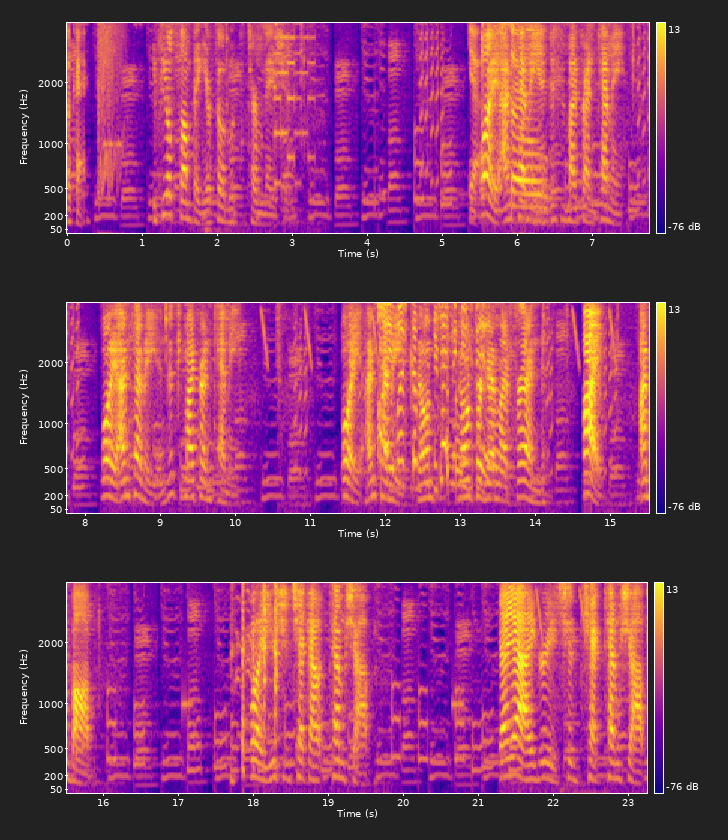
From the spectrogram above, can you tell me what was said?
Okay. You feel something, you're filled with determination. Yeah. Boy, I'm so... Temmie, and this is my friend Temmie. Boy, I'm Temmie, and this is my friend Temmie. Boy, I'm Temmie. Don't Temmie don't forget my friend. Hi, I'm Bob. Boy, you should check out Tem Shop. Yeah, yeah, I agree. Should check Tem Shop.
